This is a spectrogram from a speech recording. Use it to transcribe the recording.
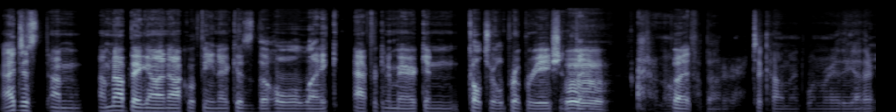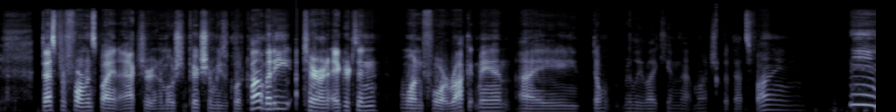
I just I'm I'm not big on Awkwafina because the whole like African American cultural appropriation thing. Mm. I don't know But- enough about her to comment one way or the other. Best performance by an actor in a motion picture, musical, or comedy. Taron Egerton won for Rocket Man. I don't really like him that much, but that's fine. Eh,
